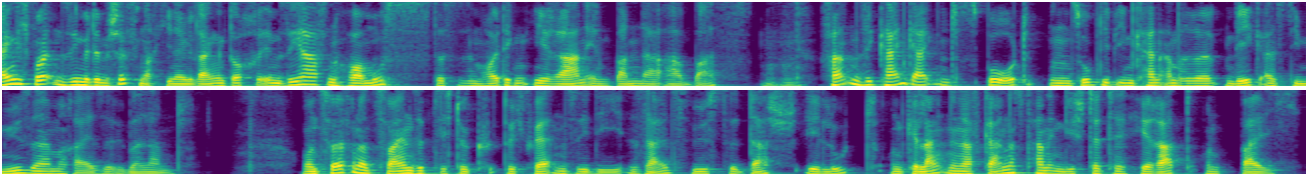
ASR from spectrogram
Eigentlich wollten sie mit dem Schiff nach China gelangen, doch im Seehafen Hormuz, das ist im heutigen Iran in Bandar Abbas, fanden sie kein geeignetes Boot und so blieb ihnen kein anderer Weg als die mühsame Reise über Land. Und 1272 durch, durchquerten sie die Salzwüste Dash-Elut und gelangten in Afghanistan in die Städte Herat und Balch,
